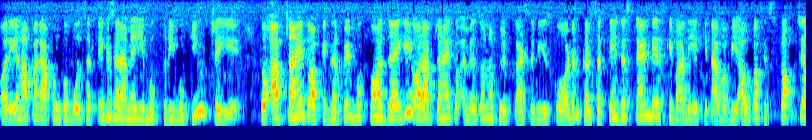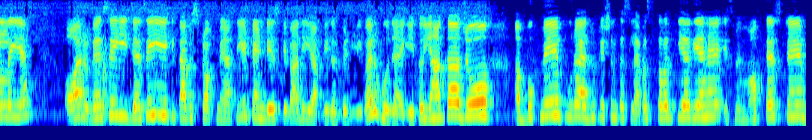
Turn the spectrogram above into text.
और यहाँ पर आप उनको बोल सकते हैं कि, सर, हमें ये बुक प्री बुकिंग चाहिए। तो आप चाहें तो आपके घर पे बुक पहुँच जाएगी और आप चाहें तो अमेजोन और फ्लिपकार्ट से भी इसको ऑर्डर कर सकते हैं। जस्ट टेन डेज़ के बाद ये किताब अभी आउट ऑफ़ स्टॉक चल रही है। और वैसे ही, जैसे ही ये किताब स्टॉक में आती है टेन डेज़ के बाद ये आपके घर पे डिलीवर हो जाएगी। तो यहाँ का जो अब बुक में पूरा एजुकेशन का सिलेबस कवर किया गया है। इसमें मॉक टेस्ट हैं।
